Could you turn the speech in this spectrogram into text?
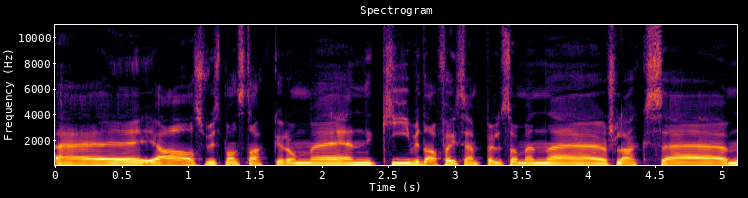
eh, Ja, altså hvis man snakker om eh, en Kiwi, da, for eksempel, som en eh, slags eh,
